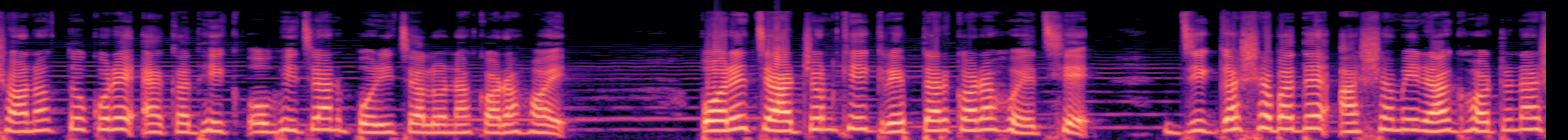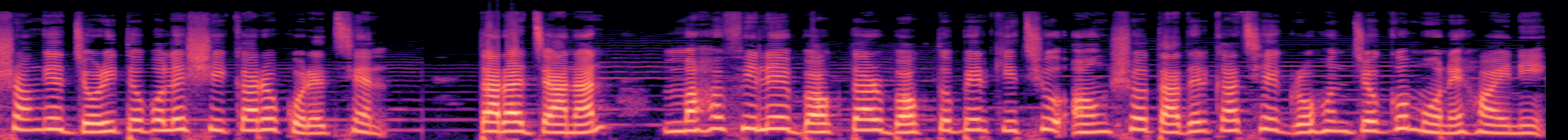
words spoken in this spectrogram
শনাক্ত করে একাধিক অভিযান পরিচালনা করা হয়। পরে চারজনকে গ্রেপ্তার করা হয়েছে। জিজ্ঞাসাবাদে আসামিরা ঘটনার সঙ্গে জড়িত বলে স্বীকারও করেছেন। তারা জানান, মাহফিলে বক্তার বক্তব্যের কিছু অংশ তাদের কাছে গ্রহণযোগ্য মনে হয়নি।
